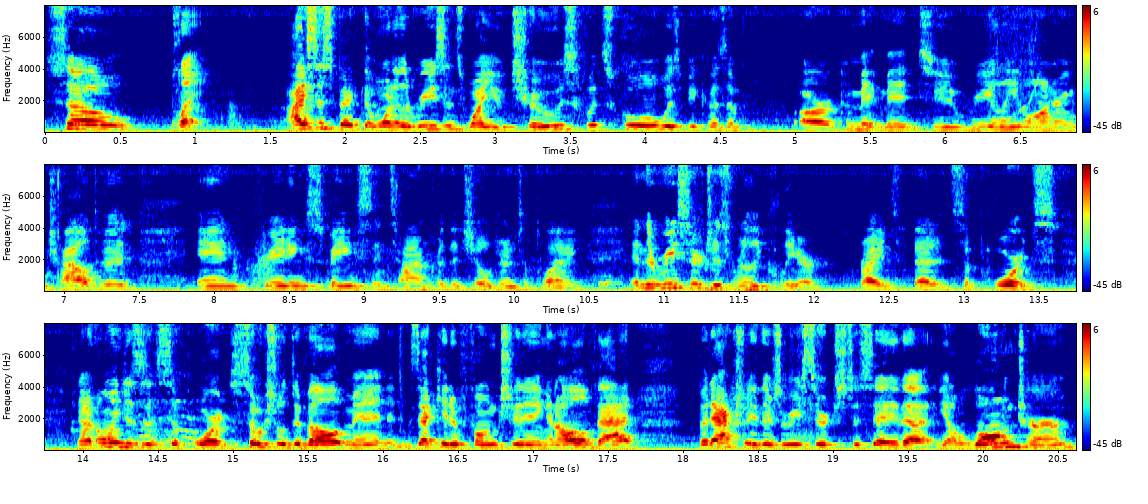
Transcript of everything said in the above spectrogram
So, play. I suspect that one of the reasons why you chose Foote School was because of our commitment to really honoring childhood and creating space and time for the children to play. And the research is really clear right? That it supports, not only does it support social development and executive functioning and all of that, but actually there's research to say that, you know, long term,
